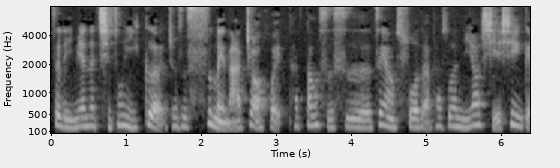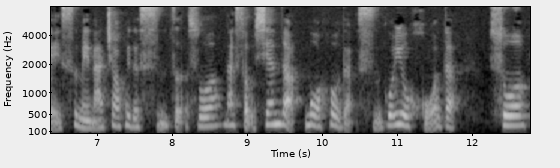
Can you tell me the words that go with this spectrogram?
这里面的，其中一个就是四美拿教会，他当时是这样说的：“他说，你要写信给四美拿教会的使者，说，那首先的、幕后的、死过又活的，说，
